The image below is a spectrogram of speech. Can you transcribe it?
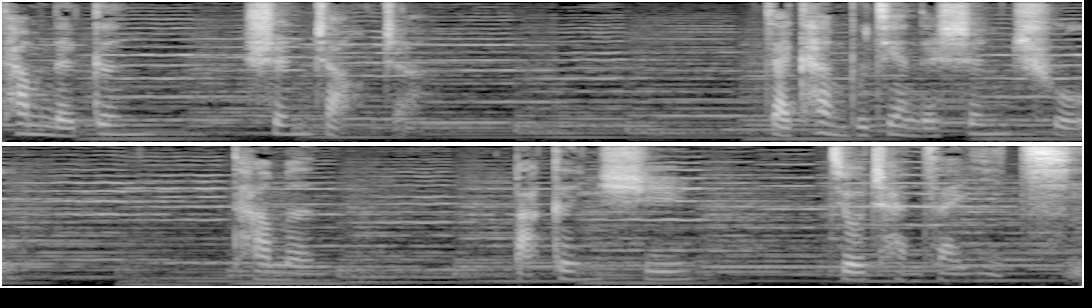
他们的根生长着，在看不见的深处，他们把根须纠缠在一起。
